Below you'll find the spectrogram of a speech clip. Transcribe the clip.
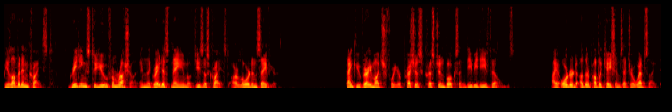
Beloved in Christ, greetings to you from Russia in the greatest name of Jesus Christ, our Lord and Savior. Thank you very much for your precious Christian books and DVD films. I ordered other publications at your website.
